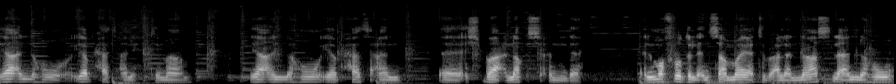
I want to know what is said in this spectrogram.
يا أنه يبحث عن اهتمام يا أنه يبحث عن آه، إشباع نقص عنده. المفروض الإنسان ما يعتب على الناس لأنه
